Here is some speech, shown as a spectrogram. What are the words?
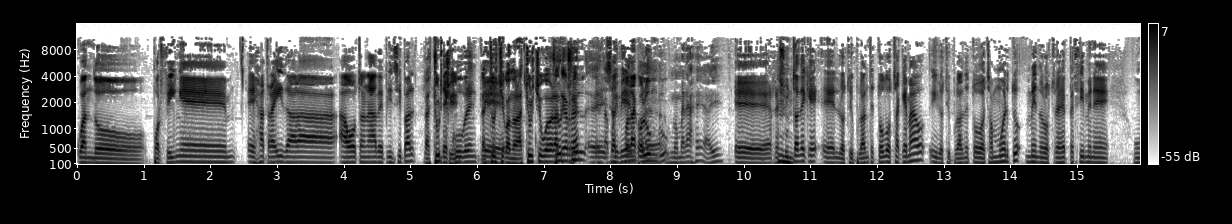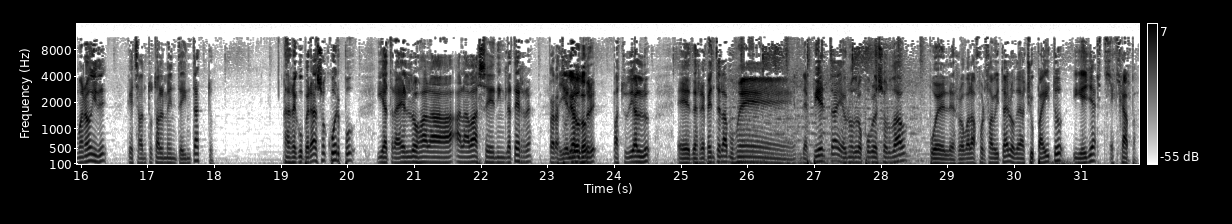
cuando por fin eh, es atraída a, otra nave principal, La descubren La que cuando la Churchill vuelve a la Tierra... Eh, Exacto, bien, la porque Columbo. un homenaje ahí eh, resulta de que eh, los tripulantes todo está quemado y los tripulantes todos están muertos, menos los tres especímenes humanoides que están totalmente intactos. A recuperar esos cuerpos y a traerlos a la, a la base en Inglaterra, Para allí en estudiarlo. Londres, para estudiarlo, eh, de repente la mujer despierta y a uno de los pobres soldados pues le roba la fuerza vital, lo deja chupadito y ella escapa.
